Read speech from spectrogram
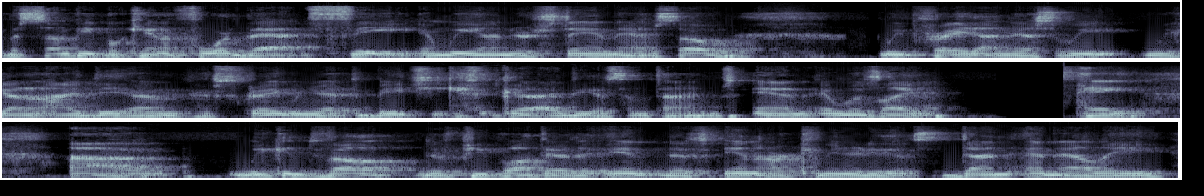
but some people can't afford that fee, and we understand that. So we prayed on this. We we got an idea, and it's great when you're at the beach. You get a good idea sometimes, and it was like, hey. Uh, we can develop. There's people out there that in that's in our community that's done NLE,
